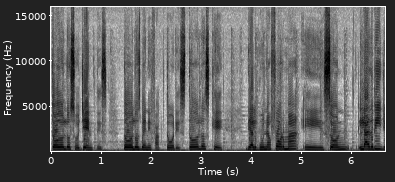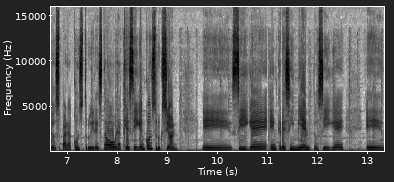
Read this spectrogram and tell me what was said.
todos los oyentes, todos los benefactores, todos los que de alguna forma eh, son ladrillos para construir esta obra que sigue en construcción, eh, sigue en crecimiento, sigue eh,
